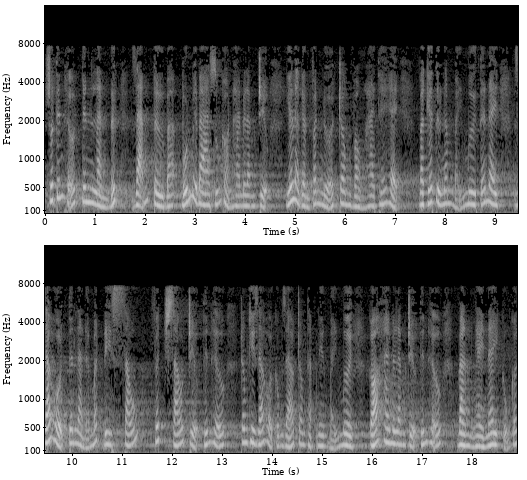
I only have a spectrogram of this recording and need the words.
số tín hữu tin lành Đức giảm từ 43 xuống còn 25 triệu, nghĩa là gần phân nửa trong vòng hai thế hệ. Và kể từ năm 70 tới nay, giáo hội tin lành đã mất đi 6 1,6 triệu tín hữu, trong khi giáo hội công giáo trong thập niên 70 có 25 triệu tín hữu và ngày nay cũng có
